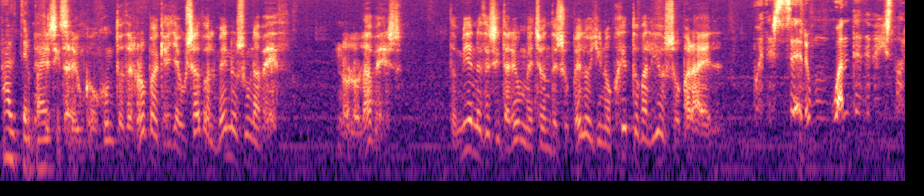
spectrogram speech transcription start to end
Alter para Necesitaré un conjunto de ropa que haya usado al menos una vez. No lo laves. También necesitaré un mechón de su pelo y un objeto valioso para él. Puede ser un guante de béisbol.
